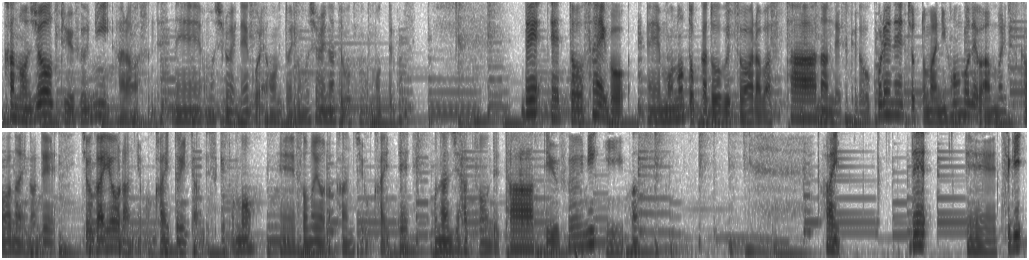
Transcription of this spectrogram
彼女という風に表すんですね。面白いね。これ本当に面白いなって僕も思ってます。で、えっと、最後、えー物とか動物を表す「た」なんですけどこれねちょっとまあ日本語ではあんまり使わないので一応概要欄にも書いといたんですけども、えーそのような漢字を書いて同じ発音で「た」っていう風に言います。はい。で、えー次。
